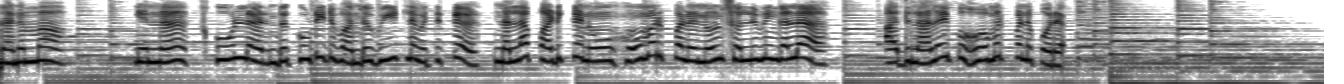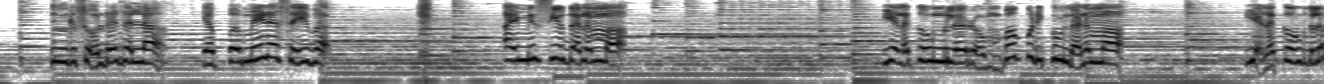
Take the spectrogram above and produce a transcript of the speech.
தனம்மா என்ன ஸ்கூல்ல இருந்து கூட்டிட்டு வந்து வீட்ல விட்டுட்டு நல்லா படிக்கணும் ஹோம்ஒர்க் பண்ணணும்னு சொல்லுவீங்கல்ல? அதனால இப்போ ஹோம்ஒர்க் பண்ண போறேன். நீங்க சொல்றதெல்லாம் எப்பவுமே நான் செய்வேன். ஐ மிஸ் யூ தனம்மா. எனக்கு உங்களை ரொம்ப பிடிக்கும் தனம்மா. எனக்கு உங்களை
